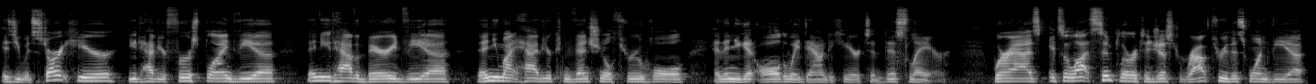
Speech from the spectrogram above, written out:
is you would start here, you'd have your first blind via, then you'd have a buried via, then you might have your conventional through hole, and then you get all the way down to here to this layer. Whereas it's a lot simpler to just route through this one via,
